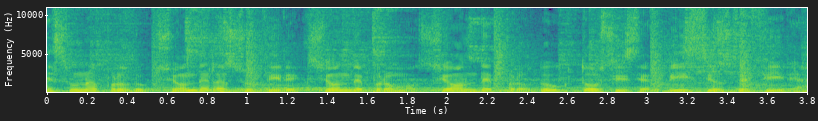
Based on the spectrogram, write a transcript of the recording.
es una producción de la Subdirección de Promoción de Productos y Servicios de FIRA.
